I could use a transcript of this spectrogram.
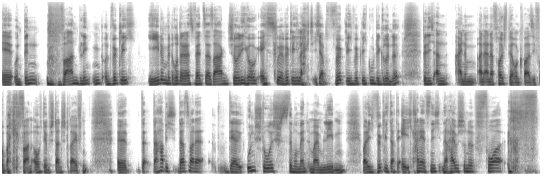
äh, und bin warnblinkend und wirklich jedem mit runter das Fenster sagen, Entschuldigung, ey, es tut mir wirklich leid, ich habe wirklich, wirklich gute Gründe, bin ich an, einem, an einer Vollsperrung quasi vorbeigefahren auf dem Standstreifen. Äh, da da habe ich, das war der, der unstoischste Moment in meinem Leben, weil ich wirklich dachte, ey, ich kann jetzt nicht eine halbe Stunde vor,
